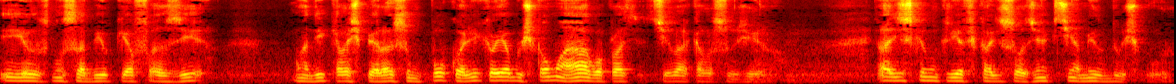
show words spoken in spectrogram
E eu não sabia o que ia fazer mandei que ela esperasse um pouco ali, que eu ia buscar uma água para tirar aquela sujeira. Ela disse que não queria ficar ali sozinha, que tinha medo do escuro.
